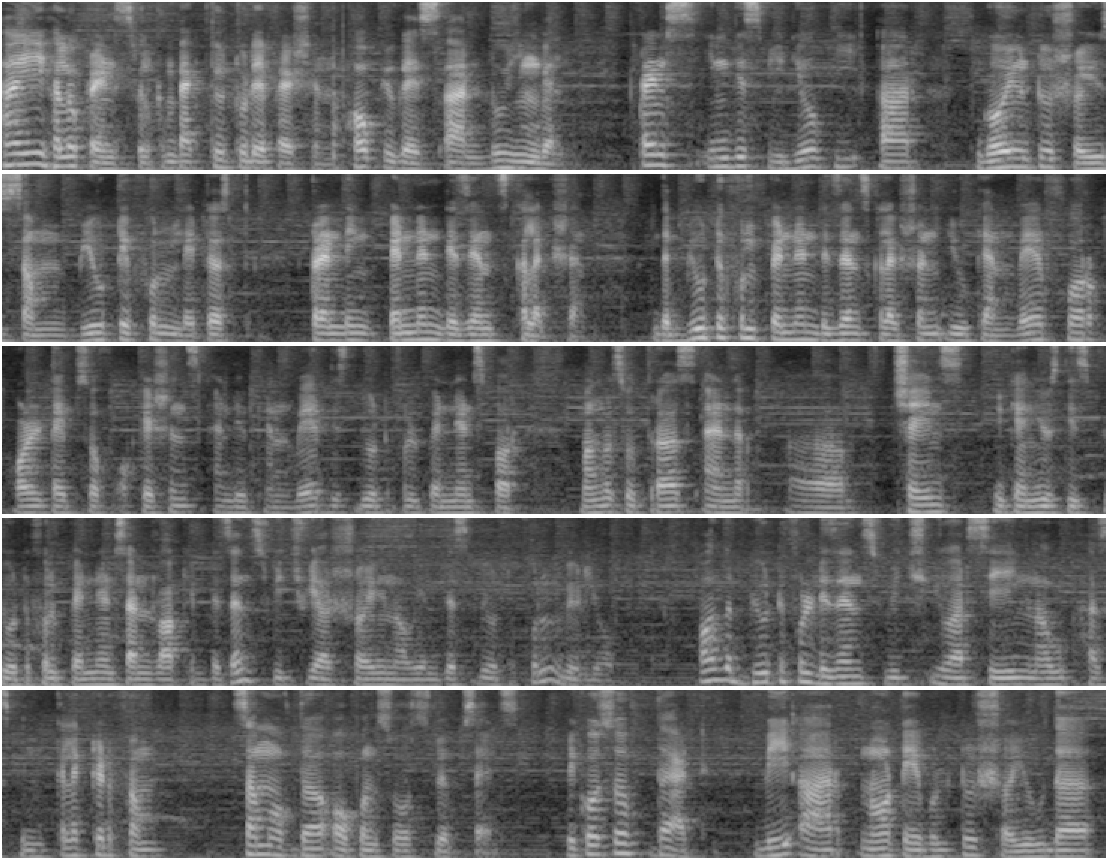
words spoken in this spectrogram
hi hello friends. Welcome back to today fashion. Hope you guys are doing well. Friends in this video we are going to show you some beautiful latest trending pendant designs collection. The beautiful pendant designs collection you can wear for all types of occasions and you can wear these beautiful pendants for mangalsutras and uh, chains. You can use these beautiful pendants and locket designs which we are showing now in this beautiful video all the beautiful designs which you are seeing now has been collected from some of the open source websites. Because of that we are not able to show you the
